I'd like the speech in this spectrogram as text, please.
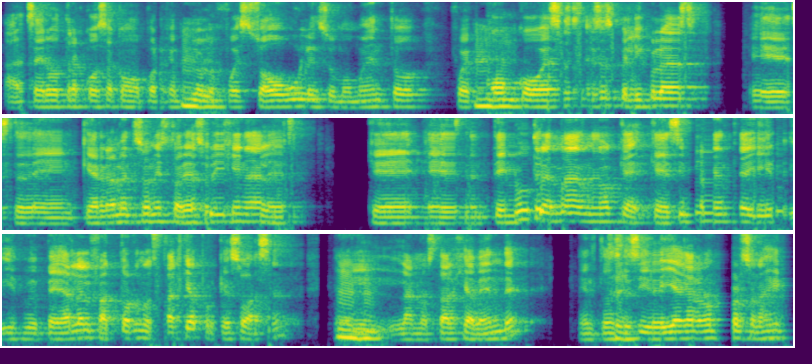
hacer otra cosa, como por ejemplo lo fue Soul en su momento, fue Coco, esas, esas películas este, que realmente son historias originales que este, te nutren más, ¿no? Que, que simplemente ir y pegarle al factor nostalgia, porque eso hace, la nostalgia vende. Entonces, si de ahí agarrar un personaje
